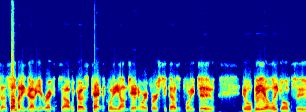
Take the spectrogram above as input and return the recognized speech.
so somebody's got to get reconciled because technically on January 1st, 2022 it will be illegal to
